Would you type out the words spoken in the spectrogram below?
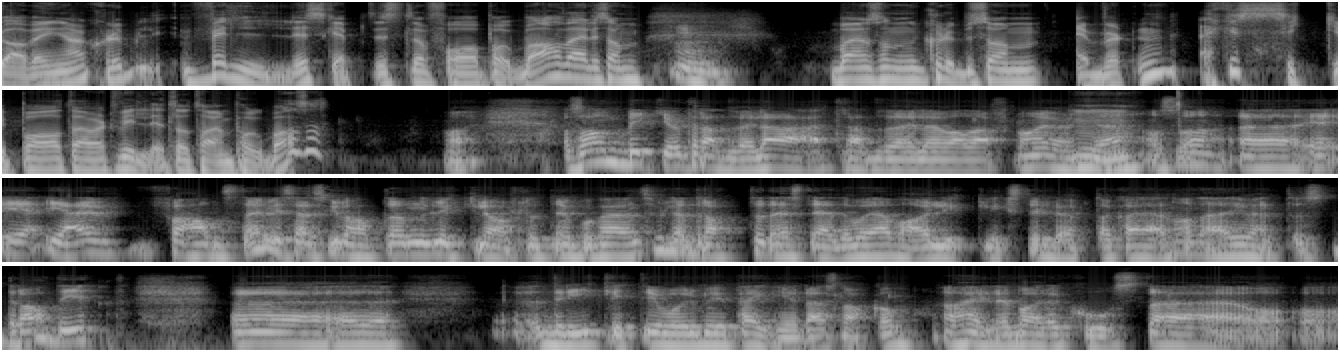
uavhengig av klubb veldig skeptisk til å få Pogba. Hadde jeg liksom Bare en sånn klubb som Everton Jeg er ikke sikker på at jeg har vært villig til å ta en Pogba. altså. Nei. Altså Han bikker jo 30 eller er 30 eller hva det er for noe. gjør det ikke det? Altså, eh, jeg, jeg, For hans del, hvis jeg skulle hatt en lykkelig avslutning på karrieren, så ville jeg dratt til det stedet hvor jeg var lykkeligst i løpet av karrieren, og det er Juventus. Dra dit. Eh, drit litt i hvor mye penger det er snakk om. og Heller bare kos deg. Og, og,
